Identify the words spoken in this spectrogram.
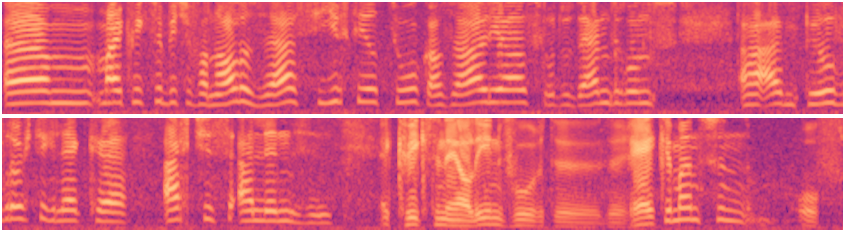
Ehm, maar ik weet een beetje van alles. Hè. Sierteelt ook, azalea's, rhododendrons eh, en peulvruchten gelijk eh aardjes en linzen. Ik kweekte hij alleen voor de, de rijke mensen? Of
